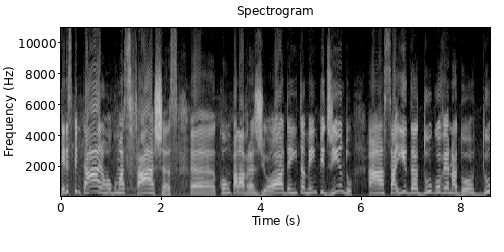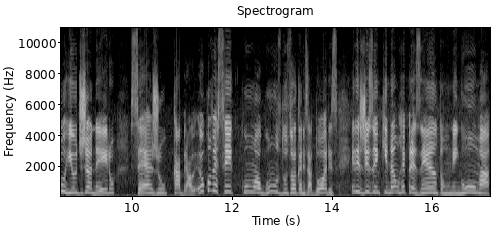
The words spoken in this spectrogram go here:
Eles pintaram algumas faixas uh, com palavras de ordem e também pedindo a saída do governador do Rio de Janeiro, Sérgio Cabral. Eu conversei com alguns dos organizadores, eles dizem que não representam nenhuma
